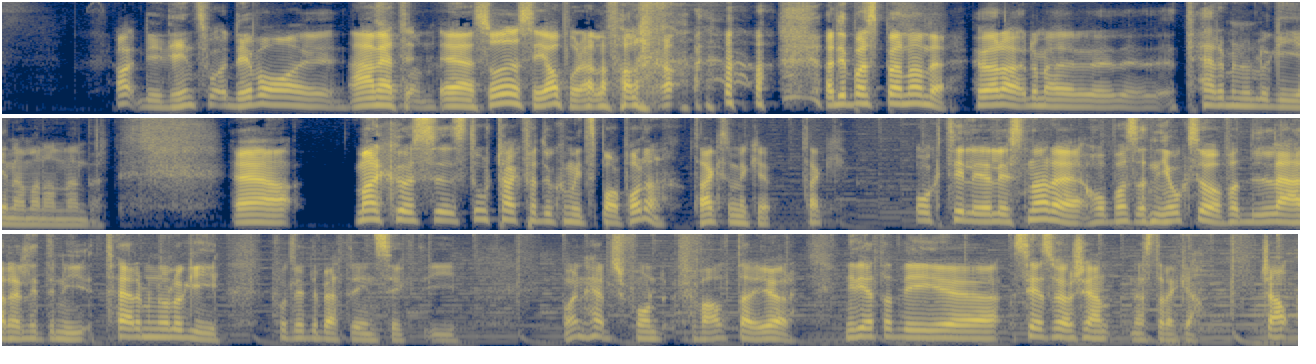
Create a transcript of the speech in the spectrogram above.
Ja, det, det, är inte så, det var... Eh, ja, men så, eh, så ser jag på det i alla fall. Ja. ja, det är bara spännande höra de här terminologierna man använder. Eh, Marcus, stort tack för att du kom hit till Sparpodden. Tack så mycket. Tack. Och till er lyssnare, hoppas att ni också har fått lära er lite ny terminologi, fått lite bättre insikt i vad en hedgefondförvaltare gör. Ni vet att vi eh, ses och hörs igen nästa vecka. Ciao!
